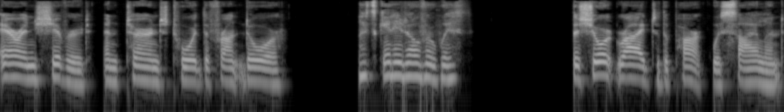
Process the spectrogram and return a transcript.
Erin shivered and turned toward the front door. Let's get it over with. The short ride to the park was silent,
